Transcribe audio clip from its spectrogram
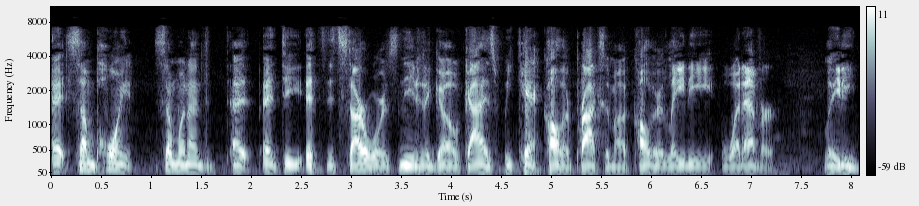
at some point, someone on at at, D, at Star Wars needed to go, guys. We can't call her Proxima. Call her Lady whatever, Lady.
